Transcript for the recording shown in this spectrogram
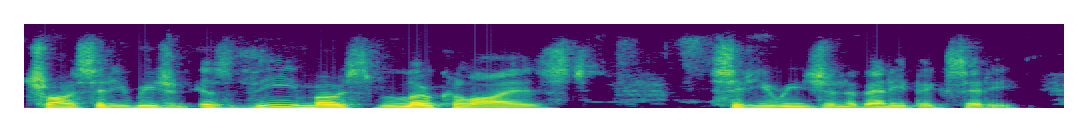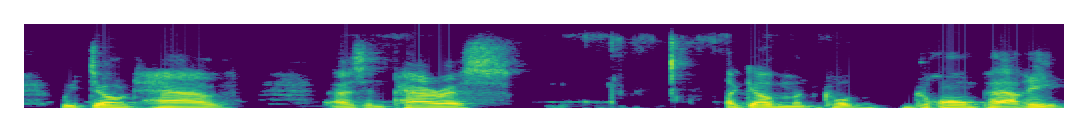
Toronto City region is the most localized city region of any big city. We don't have as in Paris, a government called Grand Paris.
